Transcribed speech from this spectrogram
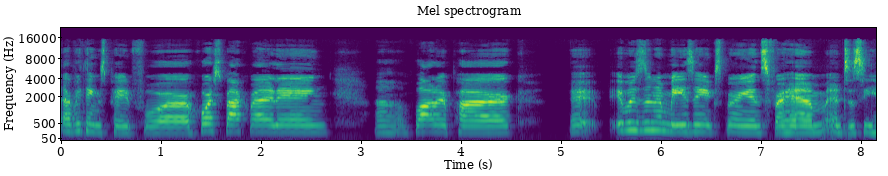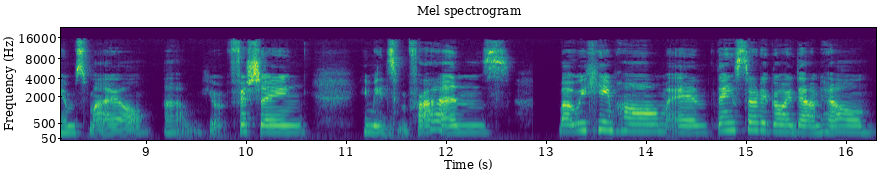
Everything's paid for. Horseback riding, uh, water park. It, it was an amazing experience for him and to see him smile. Um, he went fishing. He made some friends. But we came home and things started going downhill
